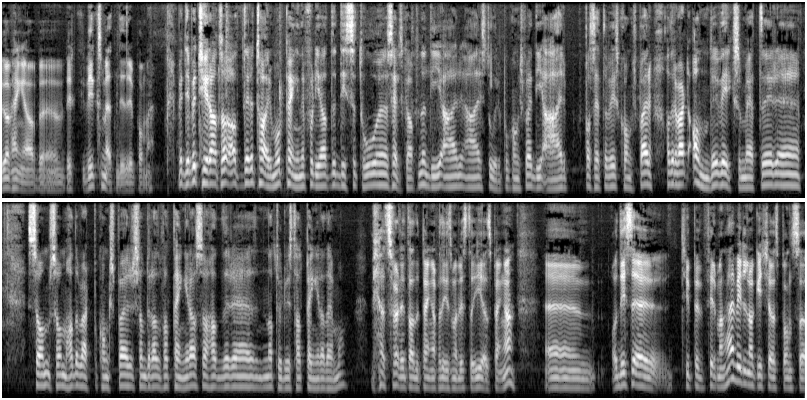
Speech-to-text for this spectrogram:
uavhengig av eh, virksomheten de driver på med. Men Det betyr at, at dere tar imot pengene fordi at disse to eh, selskapene de er, er, store på Kongsberg? De er på sett og vis Kongsberg. Hadde det vært andre virksomheter eh, som, som, hadde vært på Kongsberg som dere hadde fått penger av, så hadde dere naturligvis tatt penger av dem òg? Vi har selvfølgelig tatt penger fra de som har lyst til å gi oss penger. Og disse type firmaene her vil nok ikke ha sponsa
